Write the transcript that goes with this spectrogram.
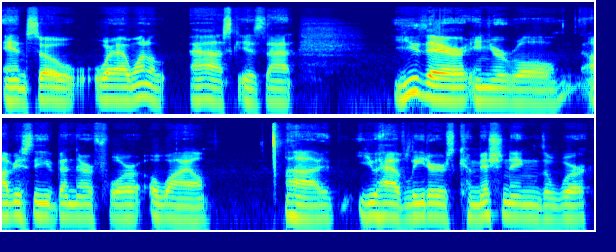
And so, what I want to ask is that you there in your role, obviously, you've been there for a while uh, you have leaders commissioning the work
